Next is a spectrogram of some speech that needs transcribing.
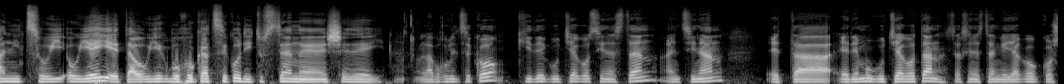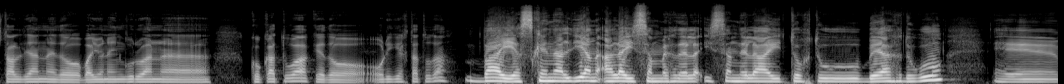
anitzoi hoiei eta hoiek bojokatzeko dituzten e, sedei. Laburbiltzeko, kide gutiago zinezten, haintzinan, eta eremu gutxiagotan, zer zinezten gehiago kostaldean edo baiona inguruan uh, kokatuak edo hori gertatu da? Bai, azken aldian ala izan, berdela, izan dela aitortu behar dugu, E,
